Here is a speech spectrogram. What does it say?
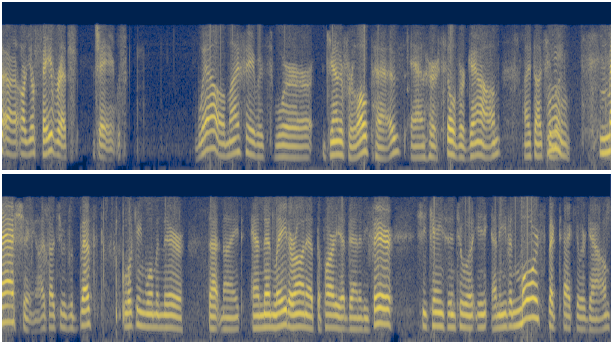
uh, are your favorites, James? Well, my favorites were Jennifer Lopez and her silver gown. I thought she looked hmm. smashing. I thought she was the best looking woman there that night. And then later on at the party at Vanity Fair, she changed into a, an even more spectacular gown,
